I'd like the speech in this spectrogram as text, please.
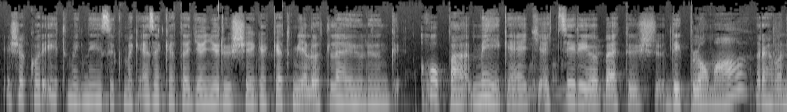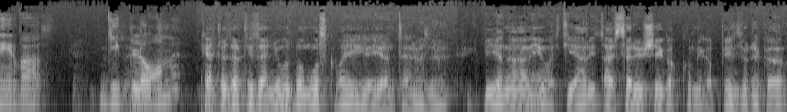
És akkor itt még nézzük meg ezeket a gyönyörűségeket, mielőtt leülünk. Hoppá, még egy, egy cirilbetűs diploma, rá van írva diplom. 2018-ban moszkvai éremtervező biennálé, vagy kiállításszerűség, akkor még a pénzőrnek a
